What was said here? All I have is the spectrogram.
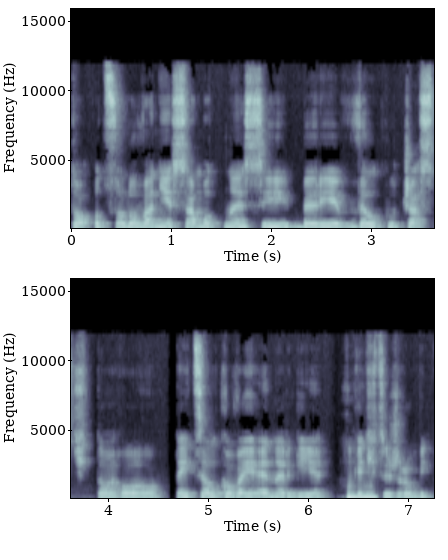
to odsolovanie samotné si berie veľkú časť toho, tej celkovej energie, keď mm-hmm. chceš robiť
